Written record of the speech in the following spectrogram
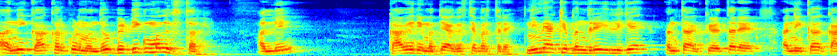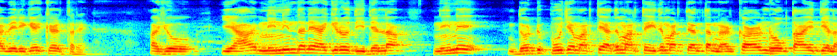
ಅನಿಕಾ ಕರ್ಕೊಂಡು ಬಂದು ಬೆಡ್ಡಿಗೆ ಮಲಗಿಸ್ತಾರೆ. ಅಲ್ಲಿ ಕಾವೇರಿ ಮತ್ತು ಅಗಸ್ತ್ಯ ಬರ್ತಾರೆ. ನೀವು ಯಾಕೆ ಬಂದರೆ ಇಲ್ಲಿಗೆ ಅಂತ ಕೇಳ್ತಾರೆ ಅನಿಕಾ ಕಾವೇರಿಗೆ ಕೇಳ್ತಾರೆ. ಅಯ್ಯೋ, ಯಾ ನಿನ್ನಿಂದನೇ ಆಗಿರೋದು ಇದೆಲ್ಲ. ನೀನೇ ದೊಡ್ಡ ಪೂಜೆ ಮಾಡ್ತೆ, ಅದು ಮಾಡ್ತೆ, ಇದು ಮಾಡ್ತೆ ಅಂತ ನಡ್ಕೊಂಡು ಹೋಗ್ತಾ ಇದೆಯಲ್ಲ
